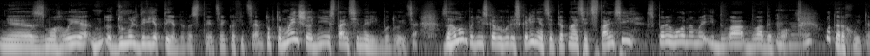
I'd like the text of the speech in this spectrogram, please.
е, змогли до 0,9 довести цей коефіцієнт. Тобто менше однієї станції на рік будується. Загалом Подільська Вигурівська лінія це 15 станцій з перегонами і 2, 2 депо. Мгм. От і рахуйте.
